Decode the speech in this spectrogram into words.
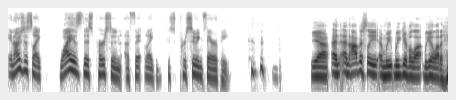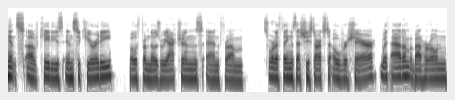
and i was just like why is this person a th- like pursuing therapy Yeah, and and obviously, and we we give a lot, we get a lot of hints of Katie's insecurity, both from those reactions and from sort of things that she starts to overshare with Adam about her own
